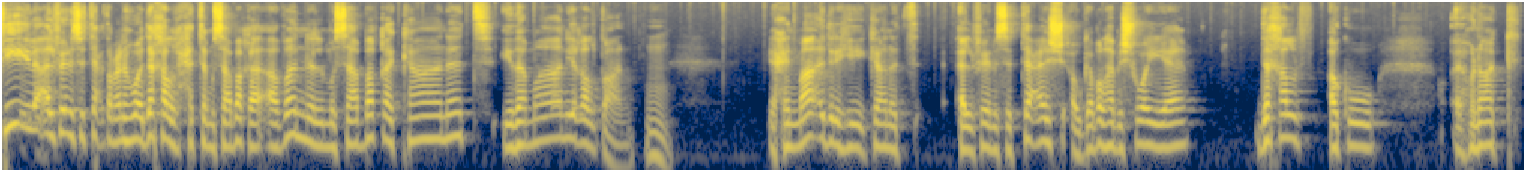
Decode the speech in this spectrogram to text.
تي إلى 2016 طبعا هو دخل حتى مسابقة. أظن المسابقة كانت إذا ماني غلطان. الحين ما أدري هي كانت 2016 أو قبلها بشوية دخل أكو هناك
